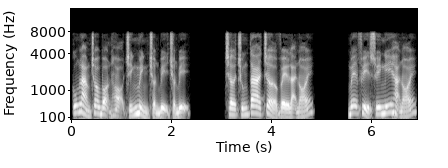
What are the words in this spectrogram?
cũng làm cho bọn họ chính mình chuẩn bị chuẩn bị. Chờ chúng ta trở về lại nói. Mẹ phỉ suy nghĩ hạ nói.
